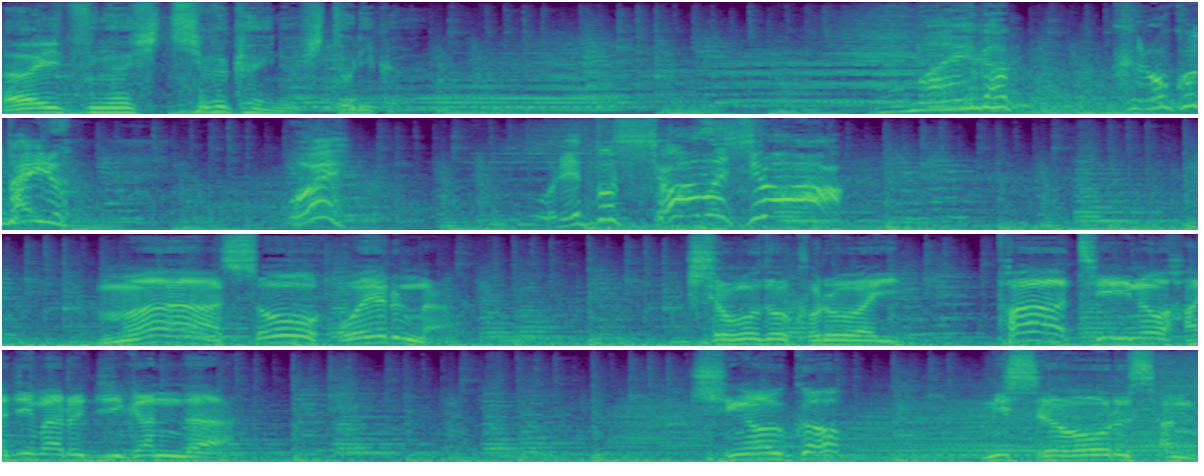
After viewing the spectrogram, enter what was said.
あいつが七部会の一人か。お前がクロコダイルおい俺と勝負しろ！まあそう吠えるな。ちょうど頃合いパーティーの始まる時間だ。違うか？ミス・オールサンデー。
